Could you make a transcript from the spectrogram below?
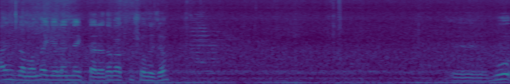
Aynı zamanda gelen nektara da bakmış olacağım. Ee, bu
